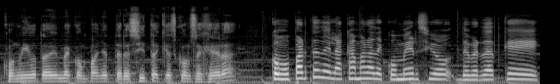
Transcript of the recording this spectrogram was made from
Conmigo también me acompaña Teresita, que es consejera. Como parte de la Cámara de Comercio, de verdad que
